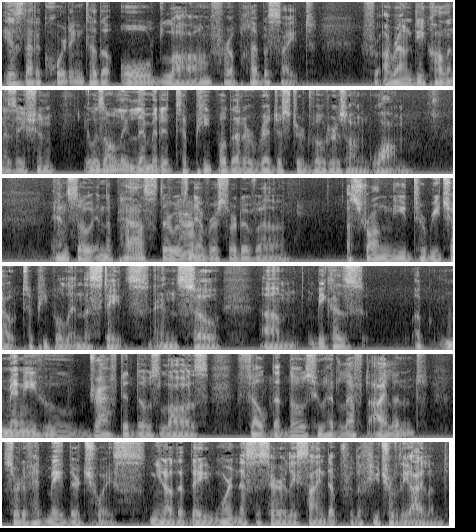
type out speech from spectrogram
is that according to the old law for a plebiscite for, around decolonization, it was only limited to people that are registered voters on Guam. And so in the past, there was never sort of a, a strong need to reach out to people in the States. And so, um, because uh, many who drafted those laws felt that those who had left island sort of had made their choice, you know, that they weren't necessarily signed up for the future of the island.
